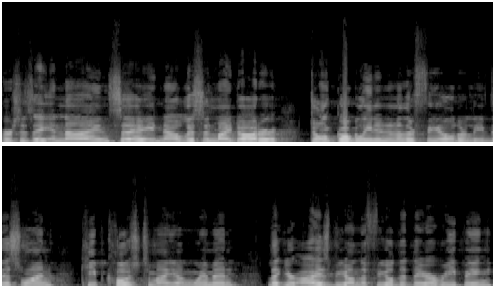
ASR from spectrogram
Verses 8 and 9 say, Now listen, my daughter, don't go glean in another field or leave this one. Keep close to my young women. Let your eyes be on the field that they are reaping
